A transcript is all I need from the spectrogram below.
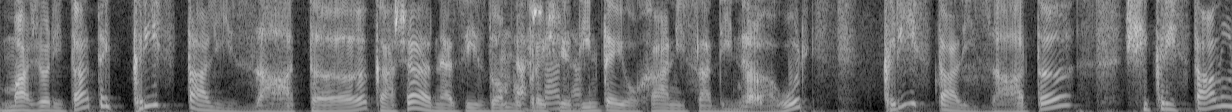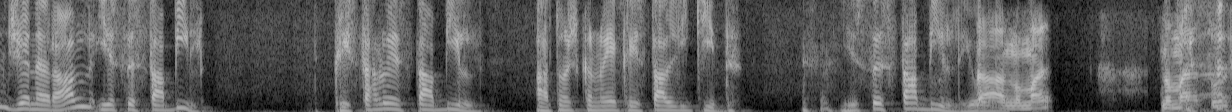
majoritate cristalizată, că așa ne-a zis domnul așa, președinte da. Iohannis Adinauri, da. cristalizată și cristalul în general este stabil. Cristalul e stabil atunci când nu e cristal lichid. Este stabil. Eu... Da, numai, numai atunci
